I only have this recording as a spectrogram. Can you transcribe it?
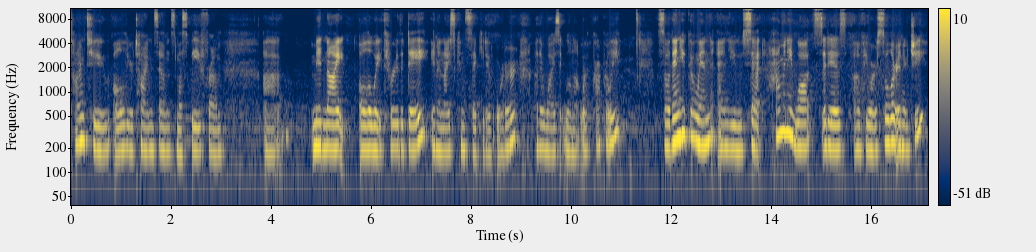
time two, all of your time zones must be from uh, midnight all the way through the day in a nice consecutive order. Otherwise, it will not work properly. So then you go in and you set how many watts it is of your solar energy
